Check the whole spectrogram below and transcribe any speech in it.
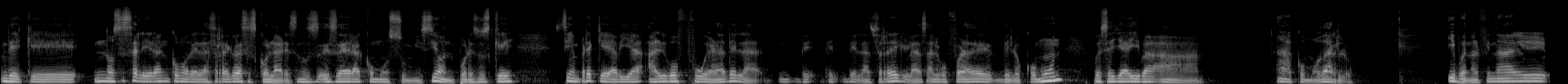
de que no se salieran como de las reglas escolares. Entonces, esa era como su misión. Por eso es que siempre que había algo fuera de, la, de, las reglas, algo fuera de, lo común, pues ella iba a, acomodarlo. Y bueno, al final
